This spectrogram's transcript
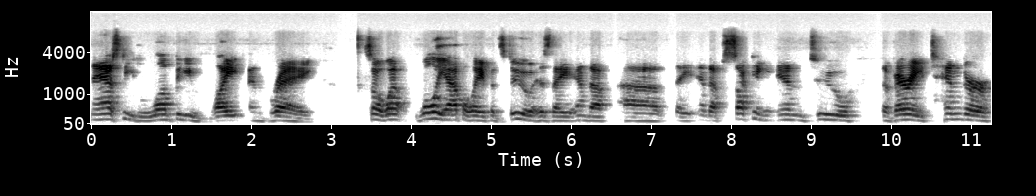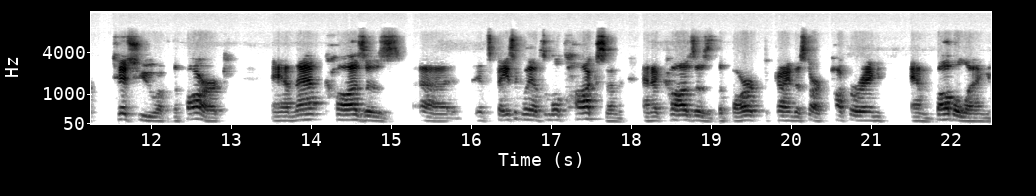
nasty lumpy white and gray. So what woolly apple aphids do is they end up uh, they end up sucking into the very tender tissue of the bark, and that causes uh, it's basically it's a little toxin, and it causes the bark to kind of start puckering and bubbling,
